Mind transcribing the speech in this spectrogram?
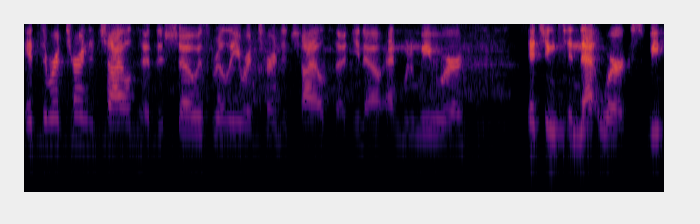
it's a return to childhood. The show is really a return to childhood, you know. And when we were pitching to networks, we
